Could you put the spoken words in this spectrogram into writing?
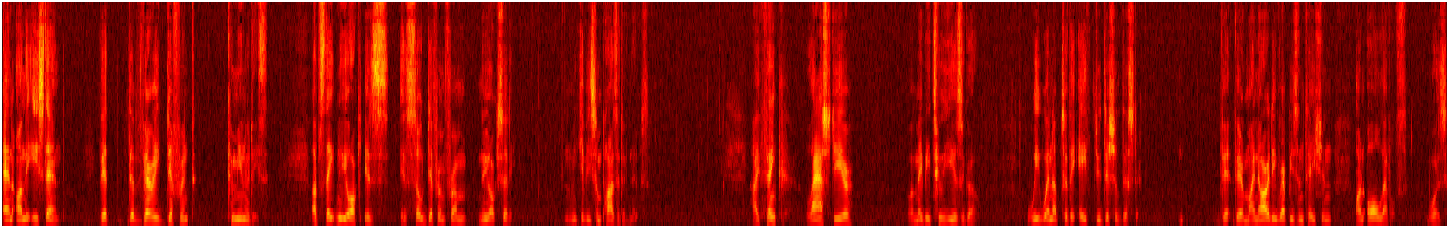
and on the East End. They're, they're very different communities. Upstate New York is, is so different from New York City. Let me give you some positive news. I think last year, or maybe two years ago, we went up to the 8th Judicial District. The, their minority representation on all levels was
